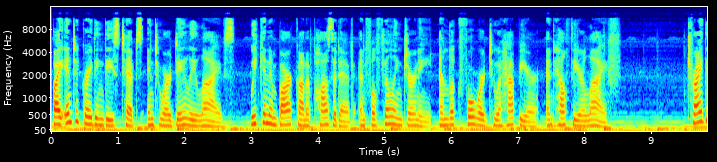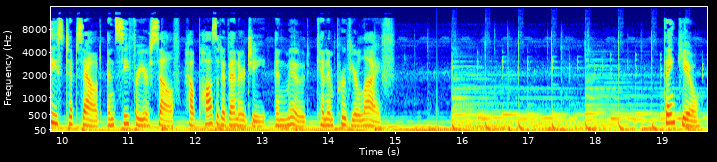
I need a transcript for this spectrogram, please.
By integrating these tips into our daily lives, we can embark on a positive and fulfilling journey and look forward to a happier and healthier life. Try these tips out and see for yourself how positive energy and mood can improve your life. Thank you.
